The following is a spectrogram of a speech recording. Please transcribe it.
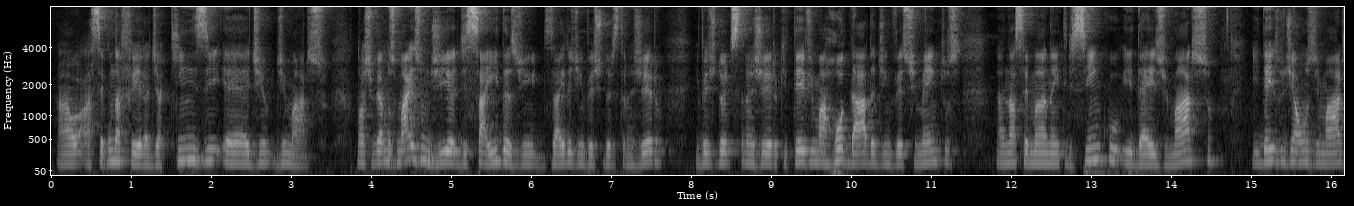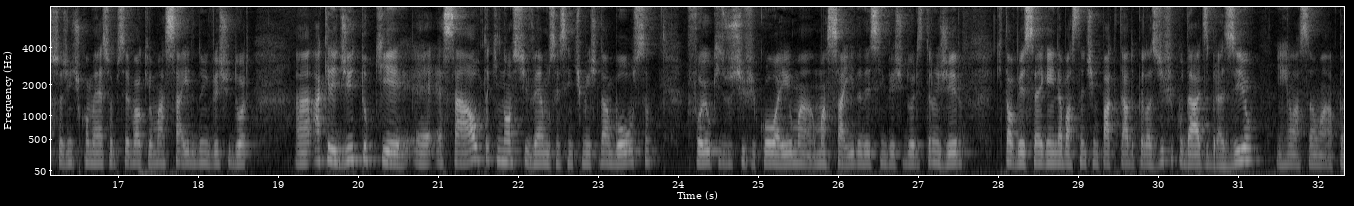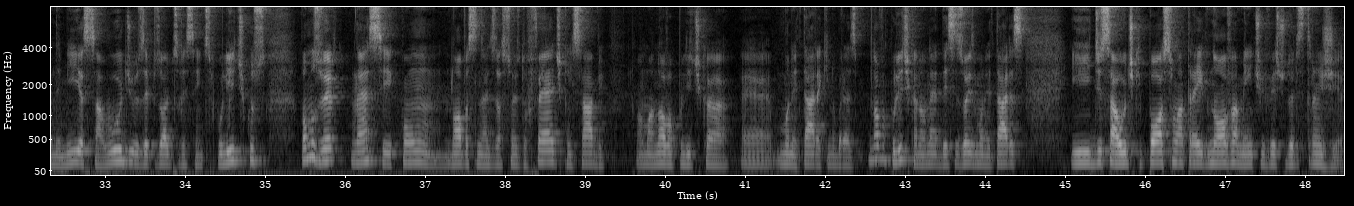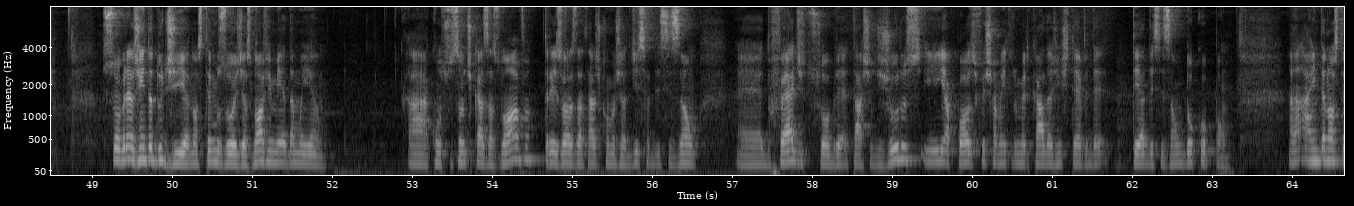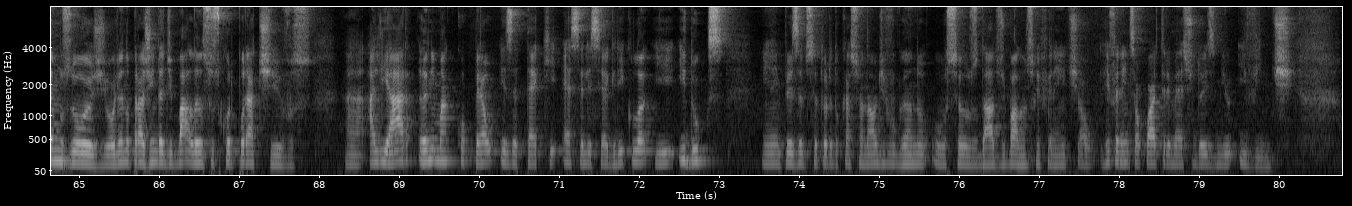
à, à segunda-feira, dia 15 é, de, de março. Nós tivemos mais um dia de saídas de, de saída de investidor estrangeiro, investidor estrangeiro que teve uma rodada de investimentos é, na semana entre 5 e 10 de março. E desde o dia 11 de março a gente começa a observar o que? Uma saída do investidor Uh, acredito que é, essa alta que nós tivemos recentemente na bolsa foi o que justificou aí uma, uma saída desse investidor estrangeiro que talvez segue ainda bastante impactado pelas dificuldades Brasil em relação à pandemia, saúde, os episódios recentes políticos. Vamos ver né, se com novas sinalizações do Fed, quem sabe uma nova política é, monetária aqui no Brasil, nova política não, né, decisões monetárias e de saúde que possam atrair novamente o investidor estrangeiro. Sobre a agenda do dia, nós temos hoje às 9h30 da manhã a construção de casas novas, 3 horas da tarde, como eu já disse, a decisão é, do Fed sobre a taxa de juros e após o fechamento do mercado a gente deve ter a decisão do Copom. Ah, ainda nós temos hoje, olhando para a agenda de balanços corporativos, ah, Aliar, Anima, Copel, Exetec, SLC Agrícola e Idux empresa do setor educacional divulgando os seus dados de balanço referente ao, referentes ao quarto trimestre de 2020.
